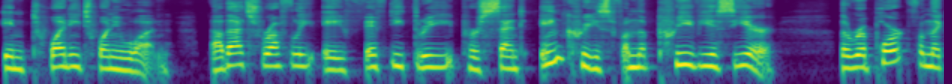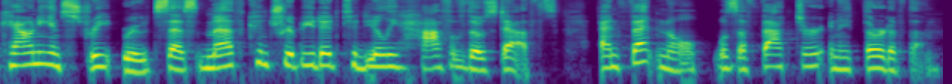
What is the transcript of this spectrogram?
in 2021, now, that's roughly a 53% increase from the previous year. The report from the county and Street Roots says meth contributed to nearly half of those deaths, and fentanyl was a factor in a third of them.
